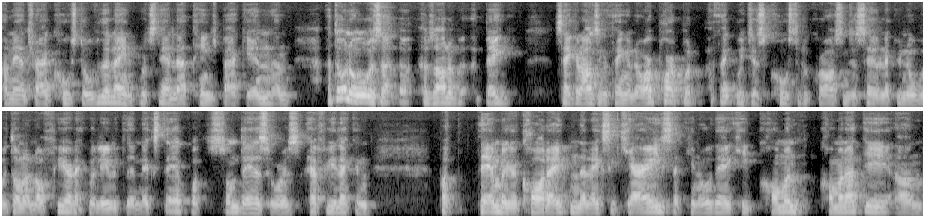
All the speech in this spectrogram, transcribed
and then try and coast over the line, which then let teams back in. And I don't know, was that was that a, a big psychological thing on our part, but I think we just coasted across and just said, like, you know, we've done enough here, like, we'll leave it to the next day. But some days it was iffy, like, and but then we got caught out in the likes of carries, like, you know, they keep coming, coming at you and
